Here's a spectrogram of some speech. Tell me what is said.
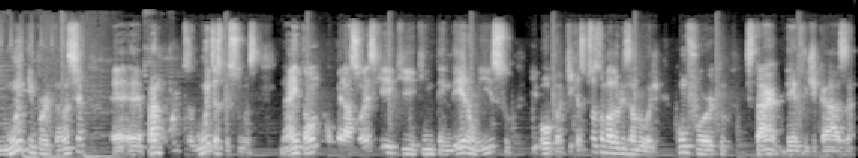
e muita importância é, é para muitas pessoas. Né? Então, operações que, que, que entenderam isso, e opa, o que, que as pessoas estão valorizando hoje? Conforto, estar dentro de casa,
